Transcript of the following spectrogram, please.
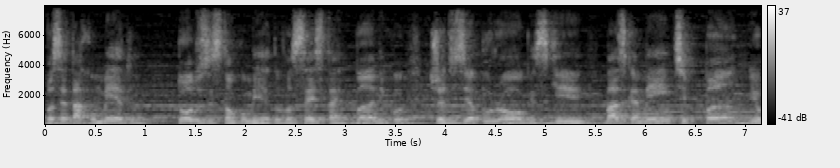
Você tá com medo? Todos estão com medo. Você está em pânico? Já dizia Burroughs que basicamente pan e o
